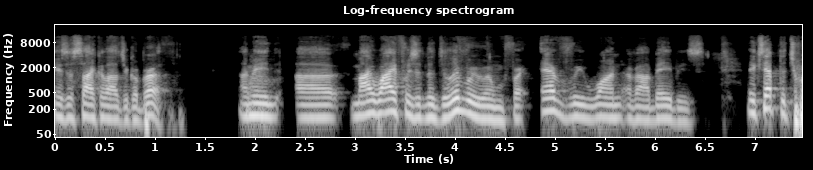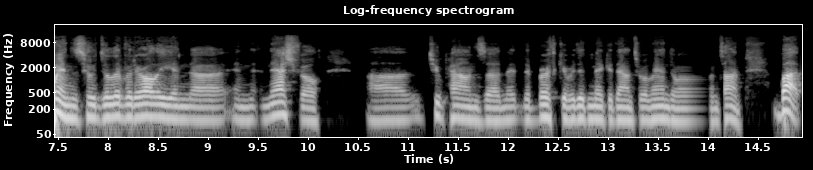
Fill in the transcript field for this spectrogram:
is a psychological birth. I Wow. mean, uh, my wife was in the delivery room for every one of our babies, except the twins who delivered early in uh, in Nashville. Uh, two pounds. Uh, the, the birth giver didn't make it down to Orlando on time, but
